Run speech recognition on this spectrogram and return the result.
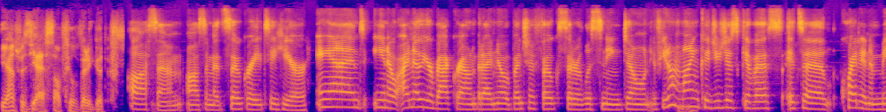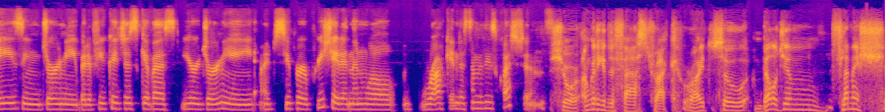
the answer is yes, I feel very good. Awesome. Awesome. It's so great to hear. And, you know, I know your background, but I know a bunch of folks that are listening don't. If you don't mm-hmm. mind, could you just give us, it's a quite an amazing journey. But if you could just give us your journey, I'd super appreciate it. And then we'll rock into some of these questions. Sure. I'm going to give the fast track, right? So, Belgium, Flemish.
